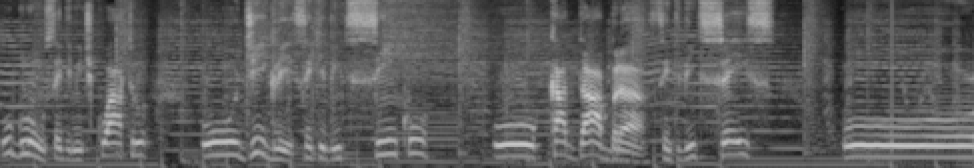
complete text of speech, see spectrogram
o Gloom 124, o Digley 125, o Kadabra 126, o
